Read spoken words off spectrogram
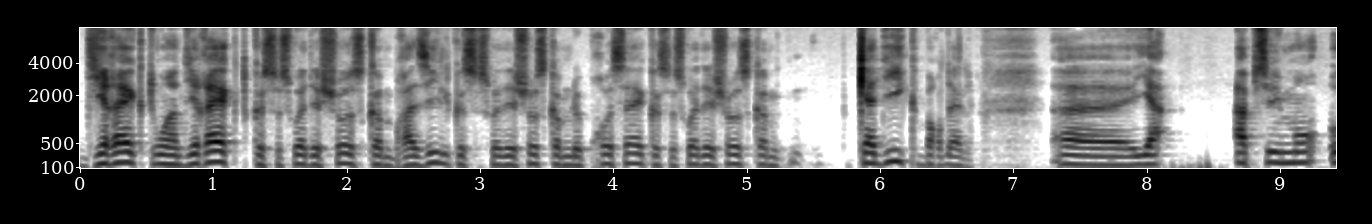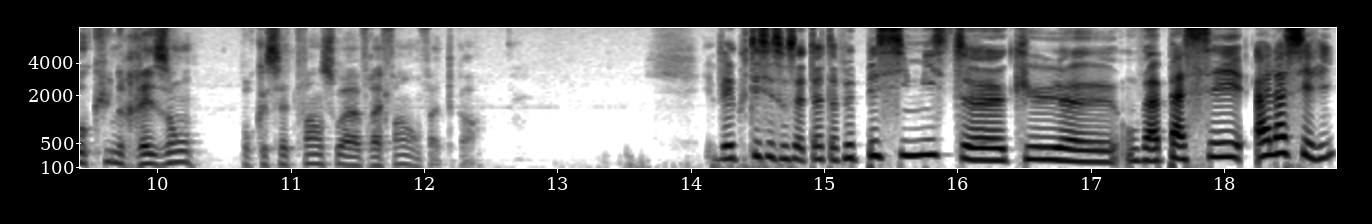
directes ou indirectes, que ce soit des choses comme Brésil, que ce soit des choses comme le procès, que ce soit des choses comme Kadik, bordel. Euh, Il y a absolument aucune raison pour que cette fin soit la vraie fin, en fait. Quoi. Eh ben, écoutez, c'est sur cette note un peu pessimiste euh, que euh, on va passer à la série.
